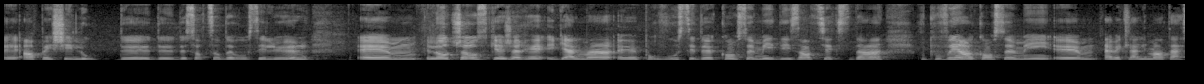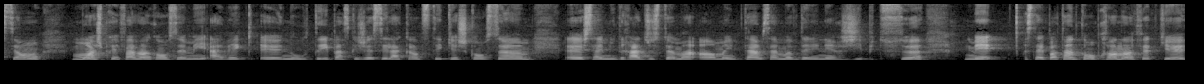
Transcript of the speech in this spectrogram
euh, empêcher l'eau de, de, de, sortir de vos cellules. Euh, l'autre chose que j'aurais également euh, pour vous, c'est de consommer des antioxydants. Vous pouvez en consommer euh, avec l'alimentation. Moi, je préfère en consommer avec nos thés parce que je sais la quantité que je consomme. ça m'hydrate justement en même temps, ça m'offre de l'énergie puis tout ça. Mais c'est important de comprendre en fait que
